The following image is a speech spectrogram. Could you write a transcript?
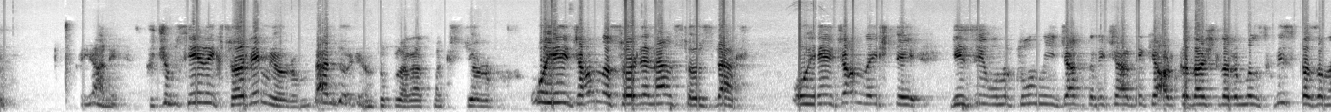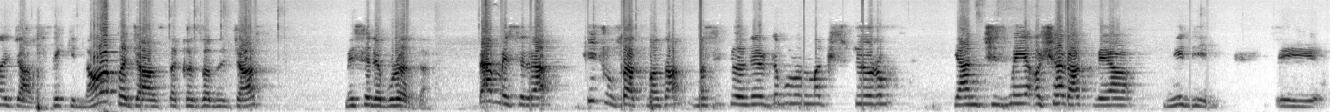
yani küçümseyerek söylemiyorum. Ben de öyle nutuklar atmak istiyorum. O heyecanla söylenen sözler, o heyecanla işte gezi unutulmayacaktır, içerideki arkadaşlarımız biz kazanacağız. Peki ne yapacağız da kazanacağız? Mesele burada. Ben mesela hiç uzatmadan basit bir öneride bulunmak istiyorum. Yani çizmeyi aşarak veya ne diyeyim e,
